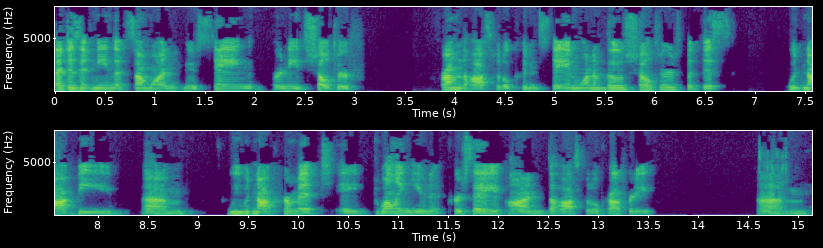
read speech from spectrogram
That doesn't mean that someone who's staying or needs shelter from the hospital couldn't stay in one of those shelters, but this would not be, um, we would not permit a dwelling unit per se on the hospital property. Um,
